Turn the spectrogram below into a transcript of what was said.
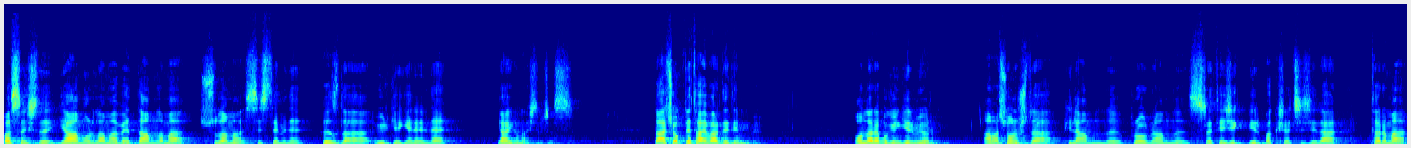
basınçlı yağmurlama ve damlama sulama sistemini hızla ülke geneline yaygınlaştıracağız. Daha çok detay var dediğim gibi. Onlara bugün girmiyorum. Ama sonuçta planlı, programlı, stratejik bir bakış açısıyla tarıma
